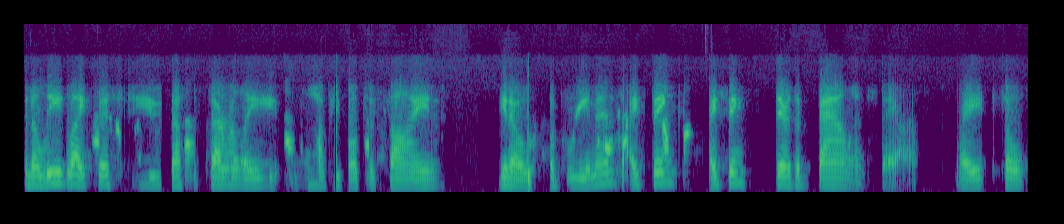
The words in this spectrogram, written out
in a league like this, do you necessarily want people to sign, you know, agreements? I think I think there's a balance there, right? So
